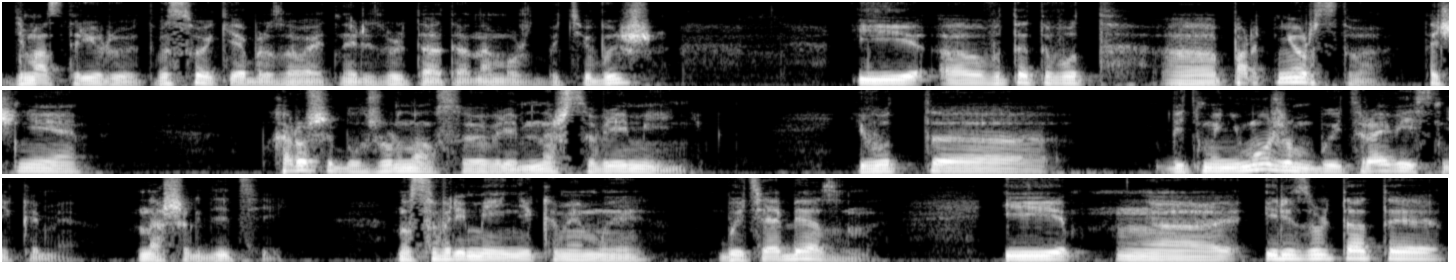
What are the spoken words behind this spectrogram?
демонстрирует высокие образовательные результаты, она может быть и выше. И э, вот это вот э, партнерство, точнее, хороший был журнал в свое время, наш современник. И вот э, ведь мы не можем быть ровесниками наших детей, но современниками мы быть обязаны. И, э, и результаты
